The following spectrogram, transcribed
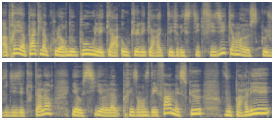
après, il n'y a pas que la couleur de peau ou, les que les caractéristiques physiques, hein, euh, ce que je vous disais tout à l'heure. Il y a aussi euh, la présence des femmes. Est-ce que vous parlez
